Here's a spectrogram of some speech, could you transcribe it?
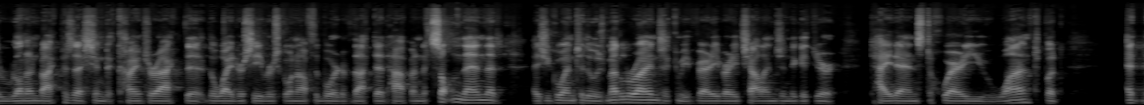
the running back position to counteract the the wide receivers going off the board if that did happen. It's something then that as you go into those middle rounds, it can be very, very challenging to get your tight ends to where you want, but it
